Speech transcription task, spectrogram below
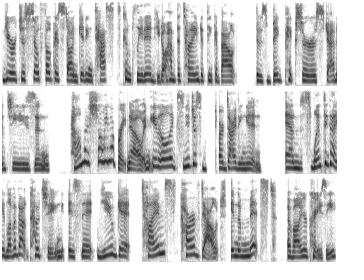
you're just so focused on getting tasks completed. You don't have the time to think about those big picture strategies and how am I showing up right now? And you know, like so you just are diving in. And one thing I love about coaching is that you get times carved out in the midst of all your crazy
